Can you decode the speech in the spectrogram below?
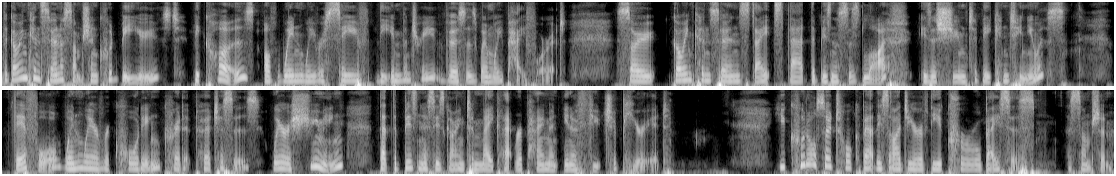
The going concern assumption could be used because of when we receive the inventory versus when we pay for it. So Going concern states that the business's life is assumed to be continuous. Therefore, when we're recording credit purchases, we're assuming that the business is going to make that repayment in a future period. You could also talk about this idea of the accrual basis assumption.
